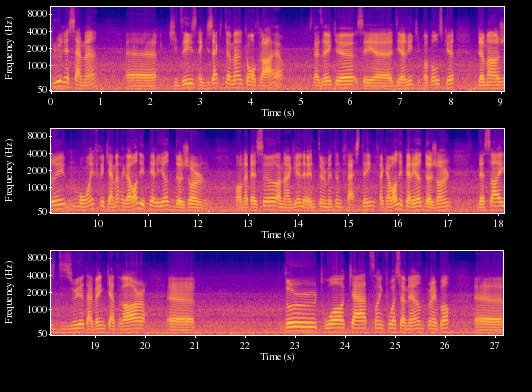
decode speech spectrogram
plus récemment euh, qui disent exactement le contraire. C'est-à-dire que c'est théorie qui propose que de manger moins fréquemment, d'avoir des périodes de jeûne. On appelle ça en anglais le intermittent fasting. Fait qu'avoir des périodes de jeûne de 16, 18 à 24 heures, euh, 2, 3, 4, 5 fois semaine, peu importe, euh,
